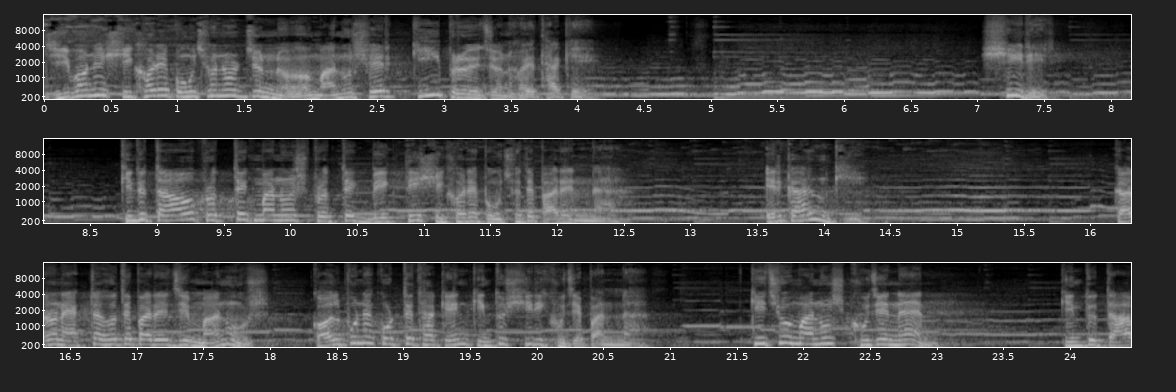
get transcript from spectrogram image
জীবনে শিখরে পৌঁছানোর জন্য মানুষের কি প্রয়োজন হয়ে থাকে? সিঁড়ির কিন্তু তাও প্রত্যেক মানুষ, প্রত্যেক ব্যক্তি শিখরে পৌঁছতে পারেন না। এর কারণ কি? কারণ একটা হতে পারে যে মানুষ কল্পনা করতে থাকেন, কিন্তু সিঁড়ি খুঁজে পান না। কিছু মানুষ খুঁজে নেন, কিন্তু তা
